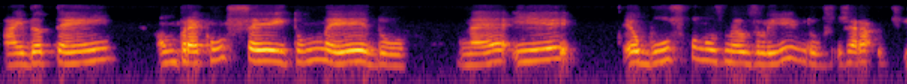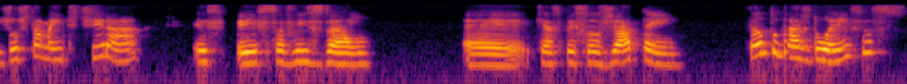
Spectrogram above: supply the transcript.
ainda tem um preconceito, um medo, né? E eu busco nos meus livros justamente tirar essa visão é, que as pessoas já têm, tanto das doenças,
